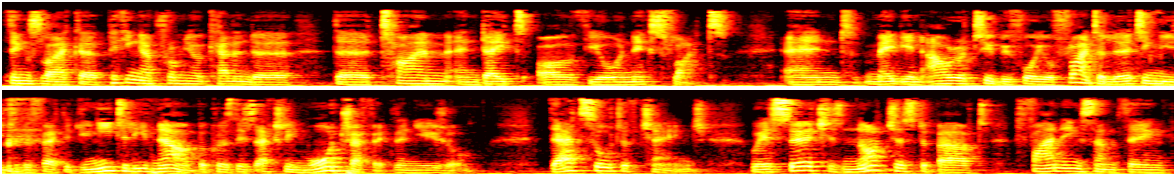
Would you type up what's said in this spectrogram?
Things like uh, picking up from your calendar the time and date of your next flight, and maybe an hour or two before your flight, alerting you to the fact that you need to leave now because there's actually more traffic than usual. That sort of change, where search is not just about finding something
